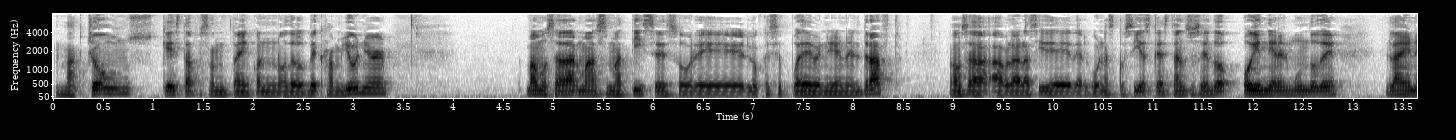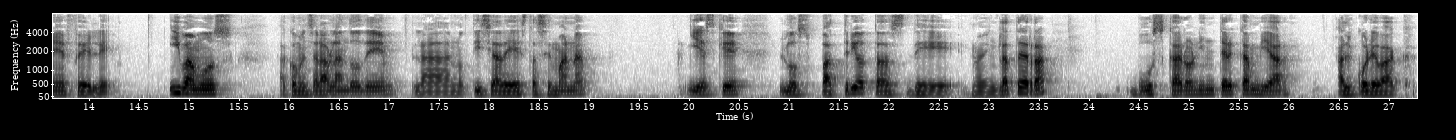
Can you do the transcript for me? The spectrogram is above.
Mac Jones, qué está pasando también con Odell Beckham Jr. Vamos a dar más matices sobre lo que se puede venir en el draft. Vamos a hablar así de, de algunas cosillas que están sucediendo hoy en día en el mundo de la NFL. Y vamos a comenzar hablando de la noticia de esta semana y es que los Patriotas de Nueva Inglaterra buscaron intercambiar al coreback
